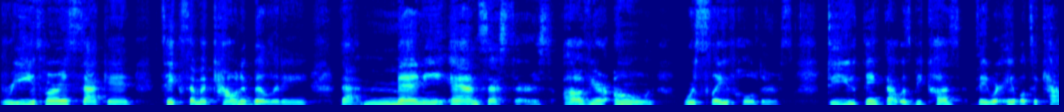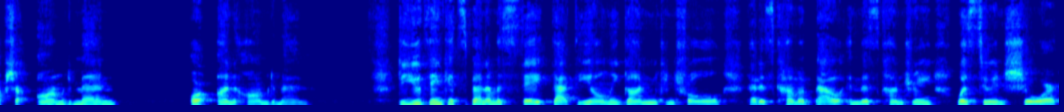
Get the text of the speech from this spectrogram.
breathe for a second, take some accountability that many ancestors of your own were slaveholders. Do you think that was because they were able to capture armed men or unarmed men? Do you think it's been a mistake that the only gun control that has come about in this country was to ensure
